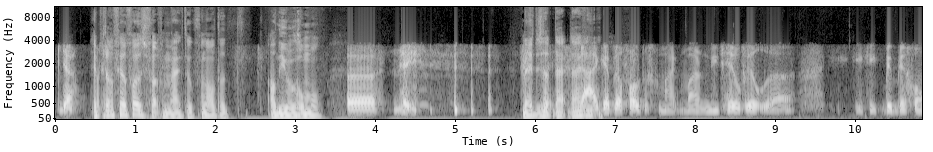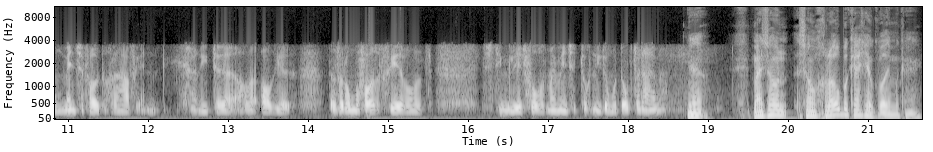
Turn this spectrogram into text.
ja. heb je er al veel foto's van gemaakt, ook van al, dat, al die rommel? Eh, nee. Nee, dus dat, daar, daar ja, ik heb wel foto's gemaakt, maar niet heel veel. Ik, ik ben, gewoon mensenfotograaf en ga niet eh, al, al die, dat rommel fotograferen, want het stimuleert volgens mij mensen toch niet om het op te ruimen. Ja. Maar zo'n zo'n globe krijg je ook wel in elkaar?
